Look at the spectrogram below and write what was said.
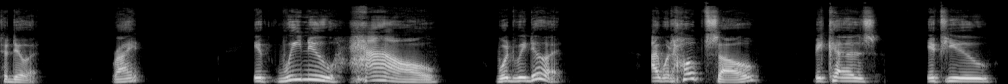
to do it. Right? If we knew how, would we do it? I would hope so, because if you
